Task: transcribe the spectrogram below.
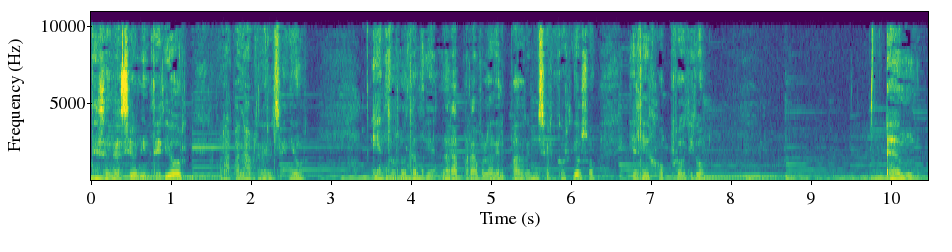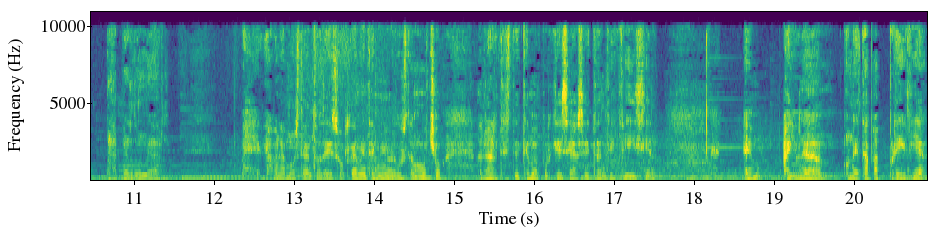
de sanación interior con la palabra del Señor y en torno también a la parábola del Padre Misericordioso y el Hijo Pródigo em, para perdonar. Eh, hablamos tanto de eso, realmente a mí me gusta mucho hablar de este tema porque se hace tan difícil. Em, hay una, una etapa previa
